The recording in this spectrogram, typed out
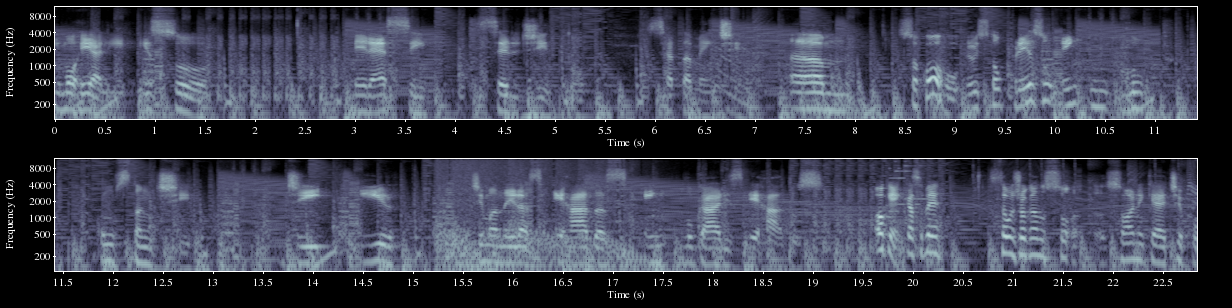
e morrer ali. Isso merece ser dito, certamente. Um, socorro, eu estou preso em um loop constante de ir de maneiras erradas em lugares errados. Ok, quer saber? Estamos jogando so Sonic, é tipo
